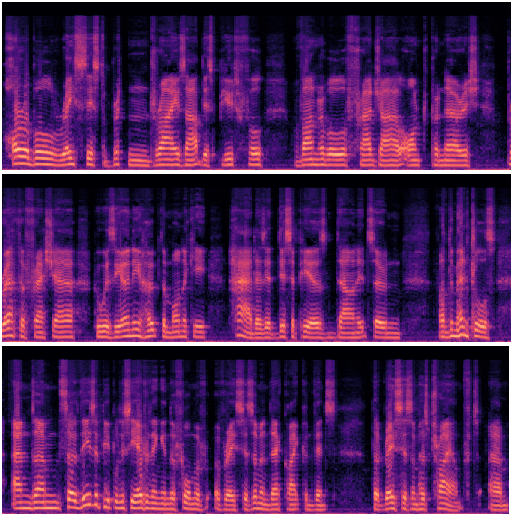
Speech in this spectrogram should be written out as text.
horrible, racist Britain drives out this beautiful, vulnerable, fragile, entrepreneurish breath of fresh air who is the only hope the monarchy had as it disappears down its own fundamentals. And um, so these are people who see everything in the form of, of racism, and they're quite convinced that racism has triumphed. Um,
